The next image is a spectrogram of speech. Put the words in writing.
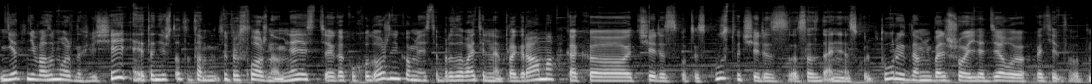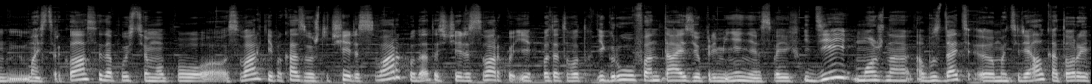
нет невозможных вещей, это не что-то там суперсложное. У меня есть, э, как у художника, у меня есть образовательная программа, как э, через вот искусство, через создание скульптуры там небольшой, я делаю какие-то вот мастер-классы, допустим, по сварке и показываю, что через сварку, да, то есть через сварку и вот эту вот игру, фантазию, применение своих идей можно обуздать э, материал, который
